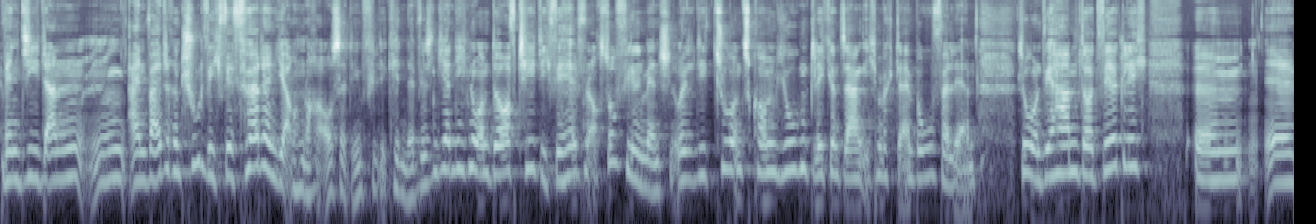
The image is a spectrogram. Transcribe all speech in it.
wenn sie dann mm, einen weiteren Schulweg, wir fördern ja auch noch außerdem viele Kinder. Wir sind ja nicht nur im Dorf tätig, wir helfen auch so vielen Menschen oder die zu uns kommen, Jugendliche und sagen, ich möchte einen Beruf erlernen. So, und wir haben dort wirklich, ähm, äh,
